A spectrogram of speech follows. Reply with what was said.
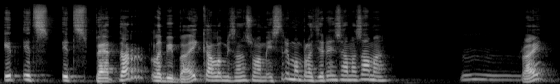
it, it's it's better lebih baik kalau misalnya suami istri mempelajarinya sama-sama. Right?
